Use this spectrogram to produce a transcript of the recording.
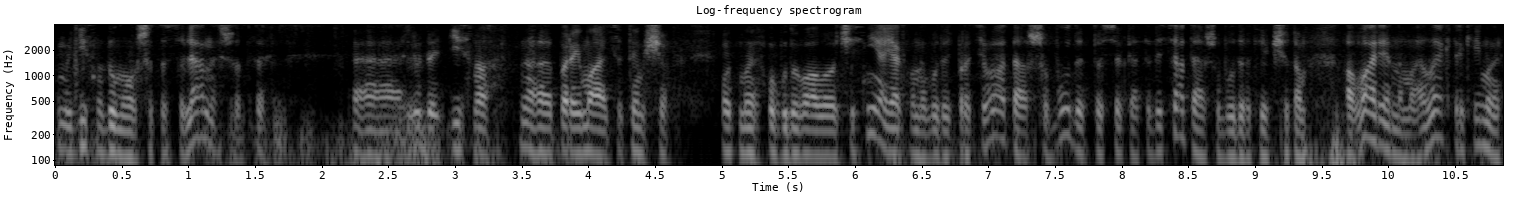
Ми дійсно думали, що це селяни, що це е, люди дійсно е, переймаються тим, що от ми побудували очисні, а як вони будуть працювати, а що буде, то все 50, а що буде, якщо там аварія, немає електрики. І ми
